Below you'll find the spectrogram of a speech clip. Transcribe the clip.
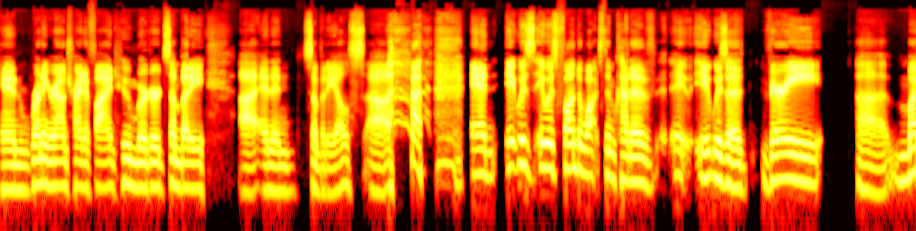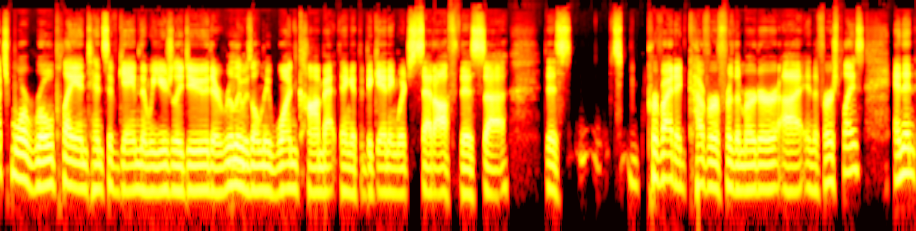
and running around trying to find who murdered somebody. Uh, and then somebody else, uh, and it was it was fun to watch them kind of. It, it was a very uh, much more role play intensive game than we usually do. There really mm-hmm. was only one combat thing at the beginning, which set off this uh, this provided cover for the murder uh, in the first place, and then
